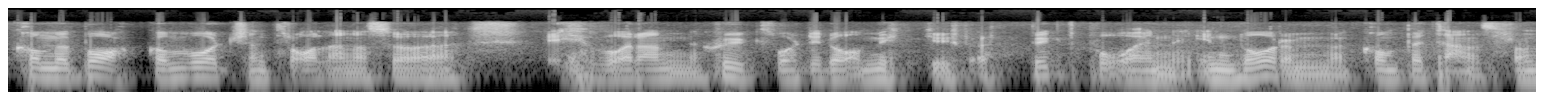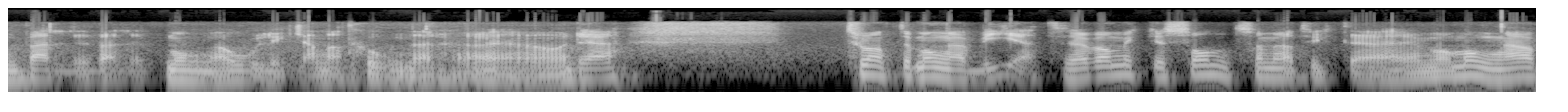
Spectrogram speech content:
kommer bakom vårdcentralerna så är vår sjukvård idag mycket uppbyggd på en enorm kompetens från väldigt, väldigt många olika nationer. Eh, och det tror jag inte många vet. Det var mycket sånt som jag tyckte, det var många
